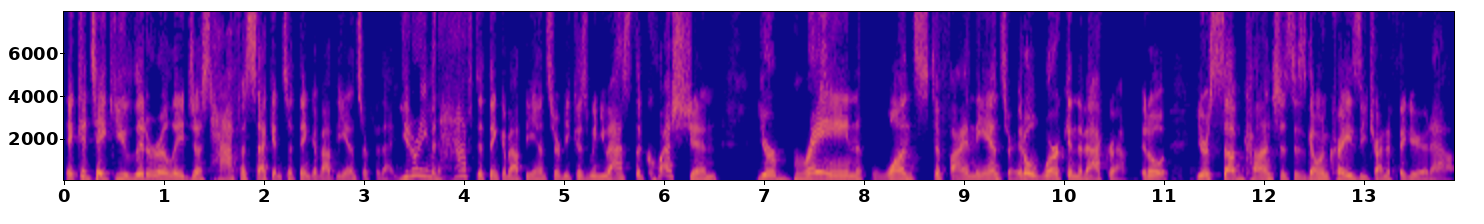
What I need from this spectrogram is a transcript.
it could take you literally just half a second to think about the answer for that. You don't even have to think about the answer because when you ask the question, your brain wants to find the answer. It'll work in the background. It'll, your subconscious is going crazy trying to figure it out.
